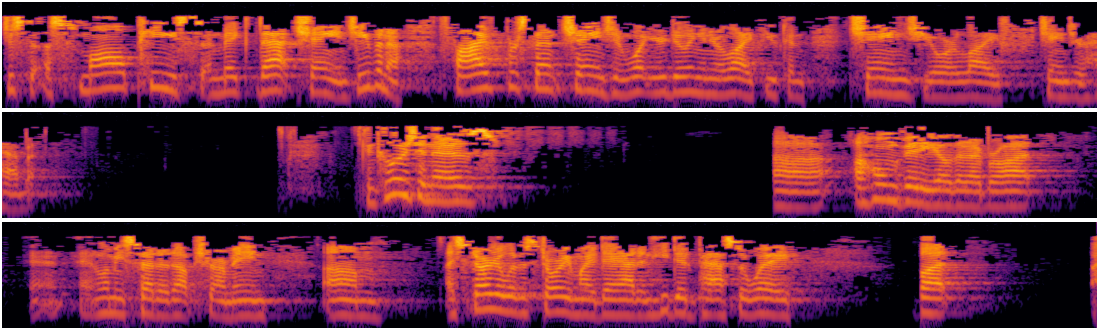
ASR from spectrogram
just a small piece, and make that change. Even a 5% change in what you're doing in your life, you can change your life, change your habit. Conclusion is uh, a home video that I brought, and, and, let me set it up, Charmaine. Um, I started with a story of my dad, and he did pass away, but uh,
